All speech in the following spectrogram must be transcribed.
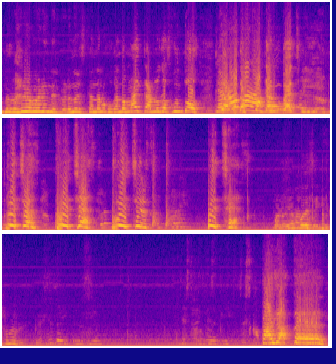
Nos van a ver en el verano de escándalo jugando Minecraft los dos juntos. ¡Qué ¡Yeah, bárbaro! motherfucking bitch! ¡Bitches! ¡Bitches! ¡Bitches! ¡Bitches! Bueno, ya puedes seguir. ¡Cállate!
